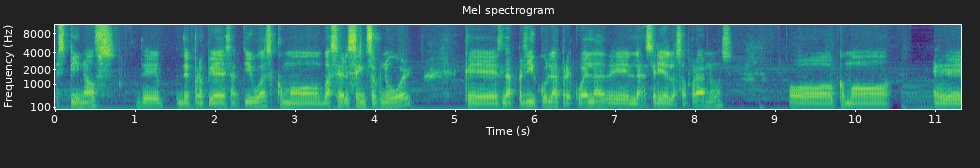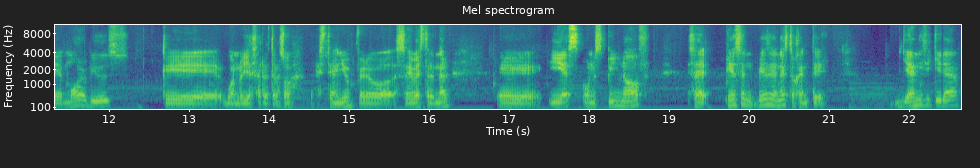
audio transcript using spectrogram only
spin-offs de, de, propiedades antiguas, como va a ser Saints of Newark, que es la película precuela de la serie de Los Sopranos, o como eh, Morbius, que bueno, ya se retrasó este año, pero se debe estrenar, eh, y es un spin-off. O sea, piensen, piensen en esto, gente. Ya ni siquiera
